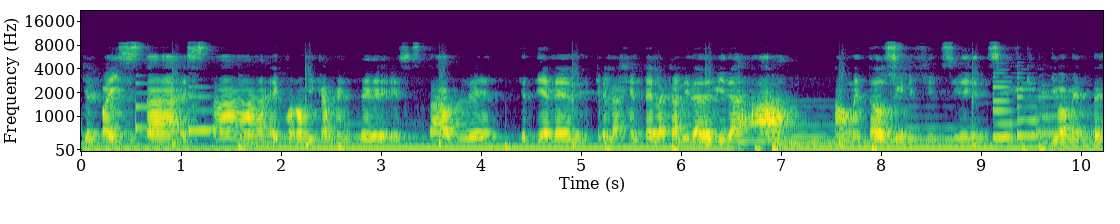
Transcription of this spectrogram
que el país está, está económicamente estable, que, tienen, que la gente, la calidad de vida ha aumentado significativamente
